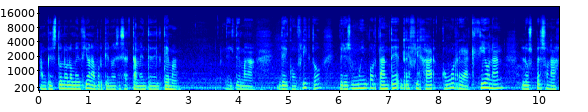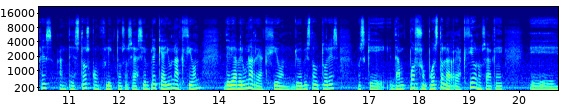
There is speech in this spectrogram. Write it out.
aunque esto no lo menciona porque no es exactamente del tema del tema del conflicto, pero es muy importante reflejar cómo reaccionan los personajes ante estos conflictos. O sea, siempre que hay una acción debe haber una reacción. Yo he visto autores pues que dan por supuesto la reacción, o sea que eh,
